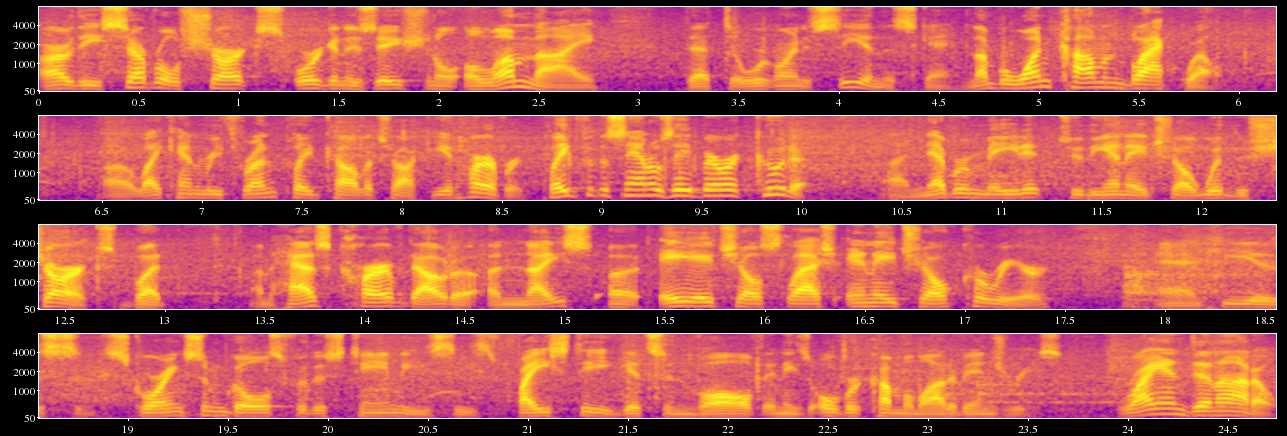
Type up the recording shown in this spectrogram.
are the several Sharks organizational alumni that uh, we're going to see in this game. Number one, Colin Blackwell. Uh, like Henry Thrun, played college hockey at Harvard. Played for the San Jose Barracuda. Uh, never made it to the NHL with the Sharks, but um, has carved out a, a nice uh, AHL slash NHL career. And he is scoring some goals for this team. He's, he's feisty, he gets involved, and he's overcome a lot of injuries. Ryan Donato,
